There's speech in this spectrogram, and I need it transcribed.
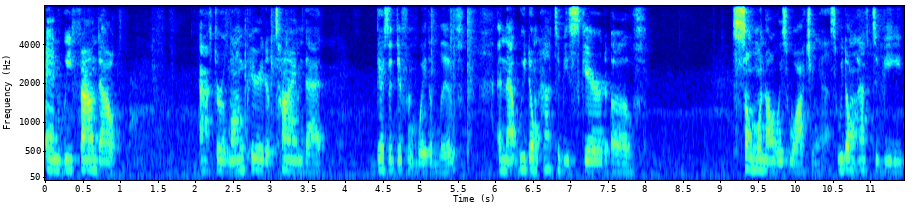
And we found out after a long period of time that there's a different way to live and that we don't have to be scared of someone always watching us. We don't have to be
